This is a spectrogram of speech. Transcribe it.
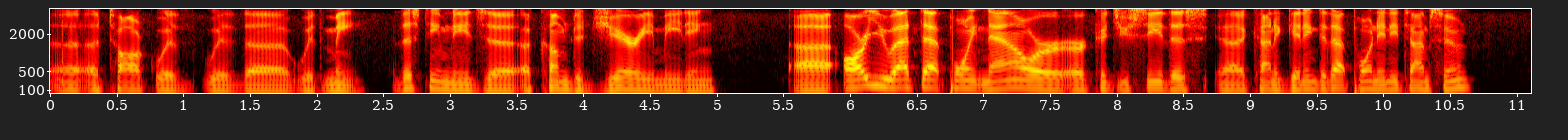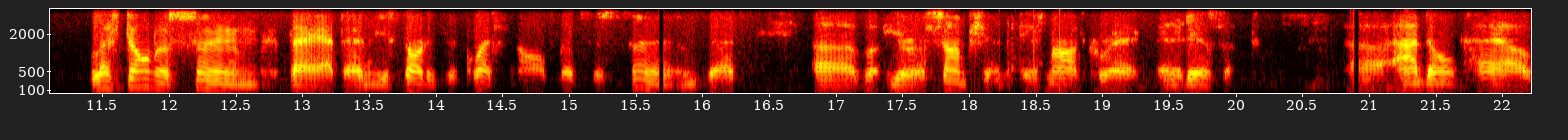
uh, a talk with with uh, with me. This team needs a, a come to Jerry meeting." Uh, are you at that point now, or, or could you see this uh, kind of getting to that point anytime soon? Let's don't assume that, and you started your question off, let's assume that uh, your assumption is not correct, and it isn't. Uh, I don't have,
